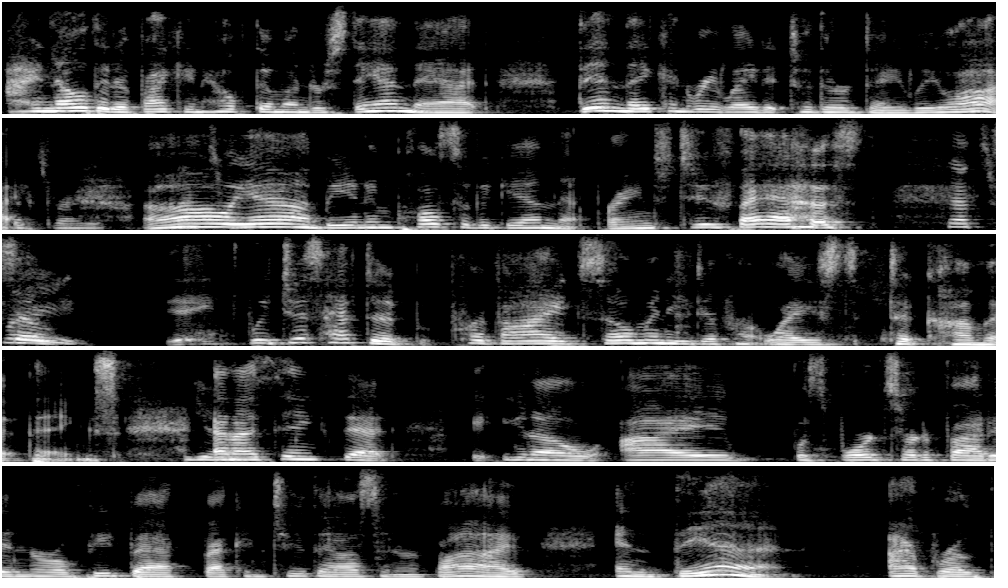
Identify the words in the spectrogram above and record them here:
I know that if I can help them understand that, then they can relate it to their daily life. That's right. Oh, That's right. yeah, I'm being impulsive again. That brain's too fast. That's so, right. We just have to provide so many different ways to come at things. Yes. And I think that, you know, I was board certified in neurofeedback back in 2005. And then I brought,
